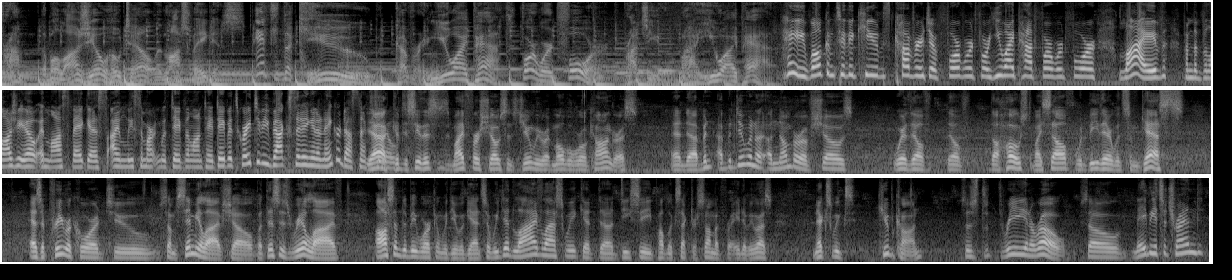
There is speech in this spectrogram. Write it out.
from the Bellagio Hotel in Las Vegas, it's theCUBE, covering UiPath Forward 4, brought to you by UiPath. Hey, welcome to theCUBE's coverage of Forward 4, UiPath Forward 4, live from the Bellagio in Las Vegas. I'm Lisa Martin with Dave Vellante. Dave, it's great to be back sitting in an anchor desk next yeah, to you. Yeah, good to see you. This is my first show since June. We were at Mobile World Congress. And uh, I've, been, I've been doing a, a number of shows where they'll, they'll, the host, myself, would be there with some guests as a pre-record to some Simulive show, but this is real live. Awesome to be working with you again. So we did live last week at uh, DC Public Sector Summit for AWS. Next week's KubeCon. So it's th three in a row. So maybe it's a trend,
